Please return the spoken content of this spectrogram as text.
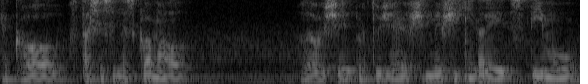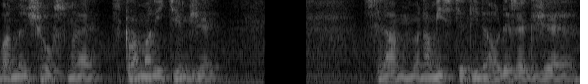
jako strašně si mě zklamal Leoši, protože vš- my všichni tady z týmu One Man Show jsme zklamaný tím, že si nám na místě té nehody řekl, že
